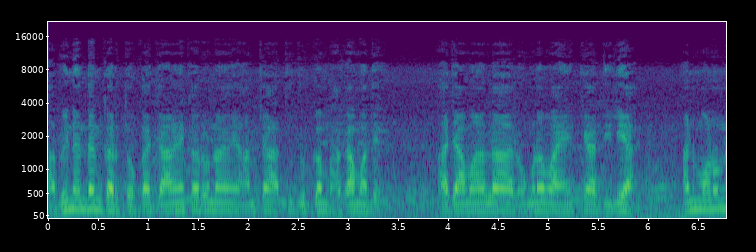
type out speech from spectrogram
अभिनंदन करतो का जेणेकरून आमच्या अतिदुर्गम भागामध्ये आज आम्हाला रुग्णवाहिका दिल्या. आणि म्हणून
